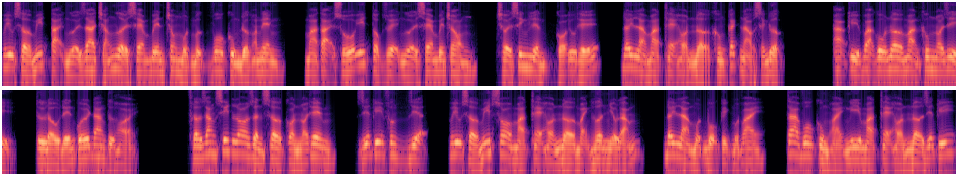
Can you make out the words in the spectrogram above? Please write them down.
will smith tại người da trắng người xem bên trong một mực vô cùng được hoan nghênh, mà tại số ít tộc duệ người xem bên trong, trời sinh liền có ưu thế, đây là mặt thẻ hòn nợ không cách nào sánh được. Ạ kỳ vạ gỗ nợ mạn không nói gì, từ đầu đến cuối đang tự hỏi. Thờ giang xít lo dần sờ còn nói thêm, diễn kỹ phương diện, will smith so mặt thẻ hòn nợ mạnh hơn nhiều lắm, đây là một bộ kịch một vai ta vô cùng hoài nghi mặt thẻ hòn nở diễn kỹ,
